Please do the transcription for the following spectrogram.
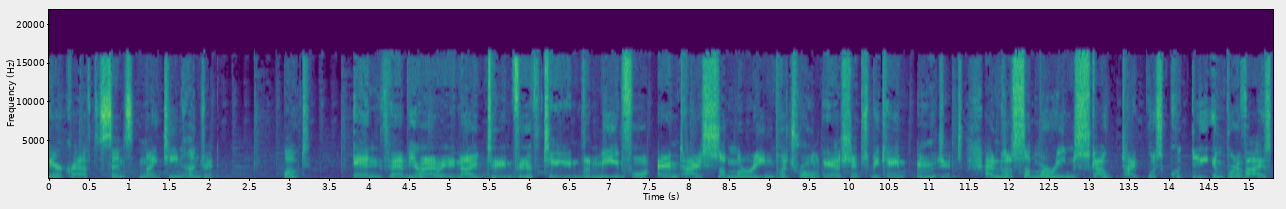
aircraft since 1900. Quote, in February 1915, the need for anti submarine patrol airships became urgent, and the submarine scout type was quickly improvised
